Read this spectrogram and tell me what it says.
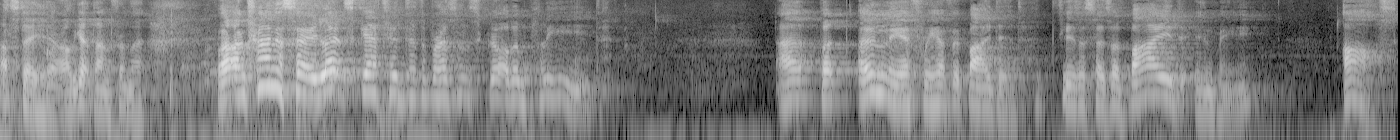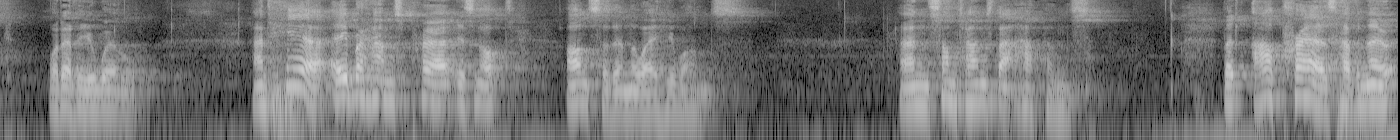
I'll stay here. I'll get down from there. Well, I'm trying to say, let's get into the presence of God and plead. Uh, but only if we have abided. Jesus says, Abide in me, ask whatever you will. And here, Abraham's prayer is not answered in the way he wants. And sometimes that happens. But our prayers have no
